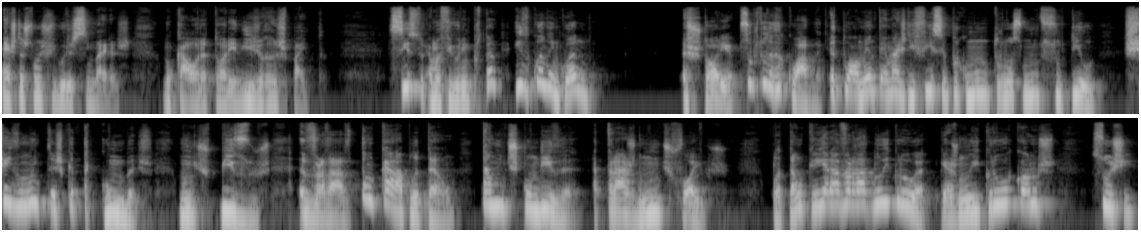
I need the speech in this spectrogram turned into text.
Estas são as figuras cimeiras, no que a oratória diz respeito. Cícero é uma figura importante e de quando em quando a história, sobretudo a recuada, atualmente é mais difícil porque o mundo tornou-se muito sutil, cheio de muitas catacumbas, muitos pisos. A verdade, tão cara a Platão, está muito escondida atrás de muitos folhos. Platão queria a verdade nua e crua. Queres nua e crua, comes sushi.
